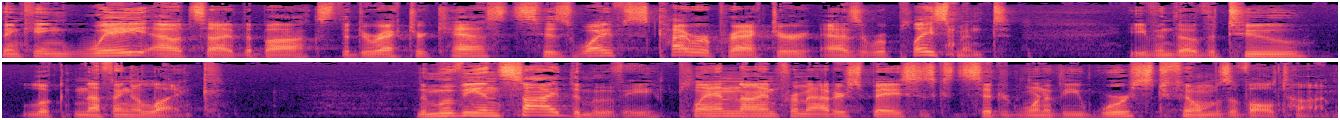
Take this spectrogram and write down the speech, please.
Thinking way outside the box, the director casts his wife's chiropractor as a replacement, even though the two look nothing alike. The movie inside the movie, Plan 9 from Outer Space, is considered one of the worst films of all time.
